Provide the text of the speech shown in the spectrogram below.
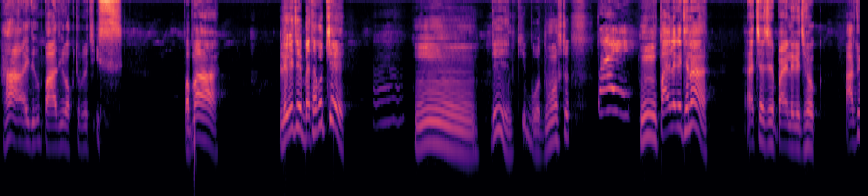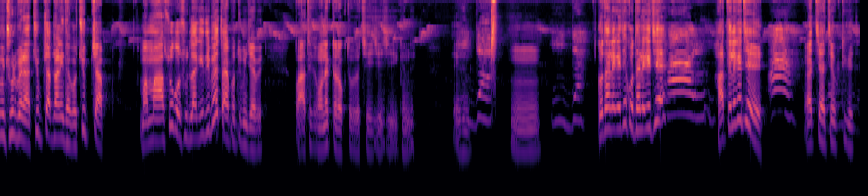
হ্যাঁ এই দেখুন পা দিয়ে রক্ত বেরোচ্ছে। ইস বাবা লেগেছে ব্যথা করছে? হুম। দেখেন কি বদমাস হুম পায়ে লেগেছে না? আচ্ছা আচ্ছা পায়ে লেগেছে হোক। আর তুমি ছুটবে না চুপচাপ দাঁড়িয়ে থাকো চুপচাপ। মাম্মা আসুক ওষুধ লাগিয়ে দিবে তারপর তুমি যাবে। পা থেকে অনেকটা রক্ত বেরোচ্ছে এই যে এই যে এখানে এখানে। হুম। কোথায় লেগেছে কোথায় লেগেছে? হাতে লেগেছে? আচ্ছা আচ্ছা ঠিক আছে।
